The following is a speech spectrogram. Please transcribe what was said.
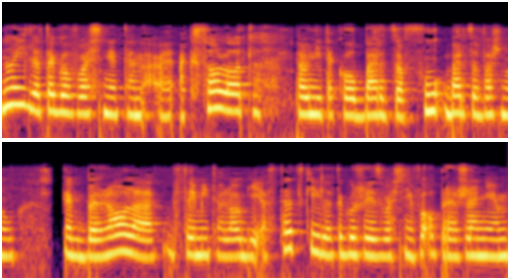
No i dlatego właśnie ten e, aksolotl pełni taką bardzo, bardzo ważną jakby rolę w tej mitologii azteckiej, dlatego że jest właśnie wyobrażeniem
